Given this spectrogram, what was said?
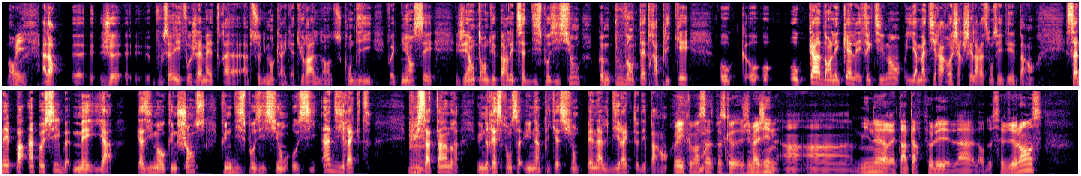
Bon. Oui. Alors, euh, je, euh, vous savez, il faut jamais être euh, absolument caricatural dans ce qu'on dit, il faut être nuancé. J'ai entendu parler de cette disposition comme pouvant être appliquée au, au- au- au cas dans lesquels, effectivement, il y a matière à rechercher la responsabilité des parents. Ça n'est pas impossible, mais il y a quasiment aucune chance qu'une disposition aussi indirecte puisse Hmm. atteindre une, une implication pénale directe des parents. Oui, comment ça Parce que j'imagine, un, un mineur est interpellé là lors de ces violences.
